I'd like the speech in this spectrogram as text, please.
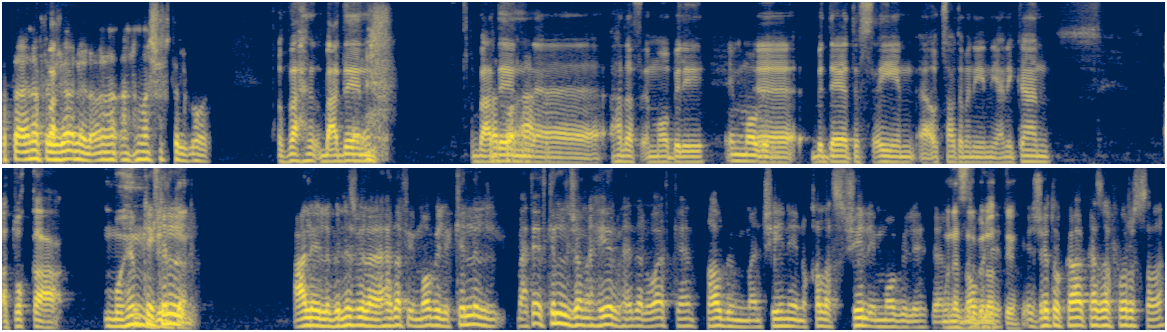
حتى أنا فاجئني أنا أنا ما شفت الجول. بعدين بعدين آه هدف إموبيلي. آه بالدقيقة 90 أو 89 يعني كان أتوقع مهم جدا كل... علي بالنسبة لهدف إيموبيلي كل ال... بعتقد كل الجماهير بهذا الوقت كانت طالبة من مانشيني إنه خلص شيل إيموبيلي ونزل بيلوتي. اجته كذا فرصة.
